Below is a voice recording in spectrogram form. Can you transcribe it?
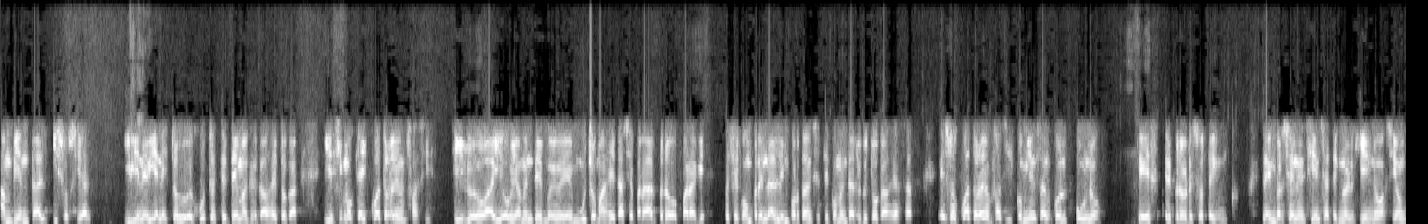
ambiental y social. Y viene bien esto, justo este tema que acabas de tocar. Y decimos que hay cuatro énfasis. Sí, luego hay obviamente eh, mucho más detalle para dar, pero para que pues, se comprenda la importancia de este comentario que tú acabas de hacer. Esos cuatro énfasis comienzan con uno, que es el progreso técnico, la inversión en ciencia, tecnología e innovación.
